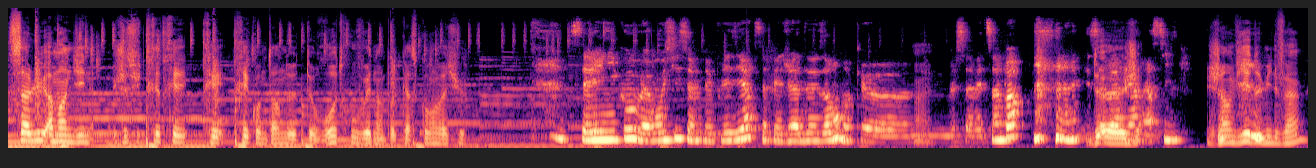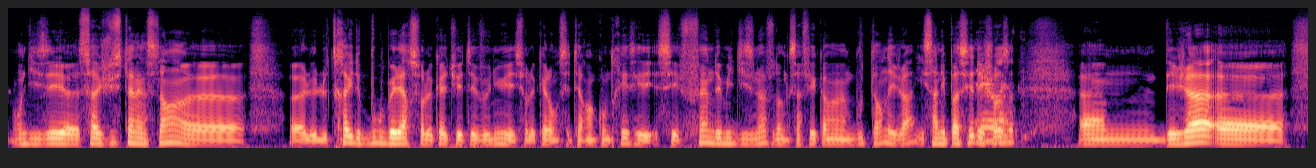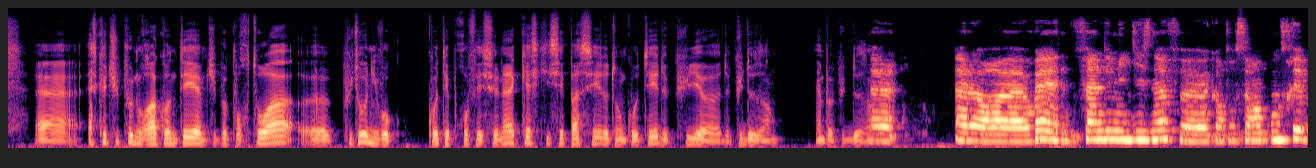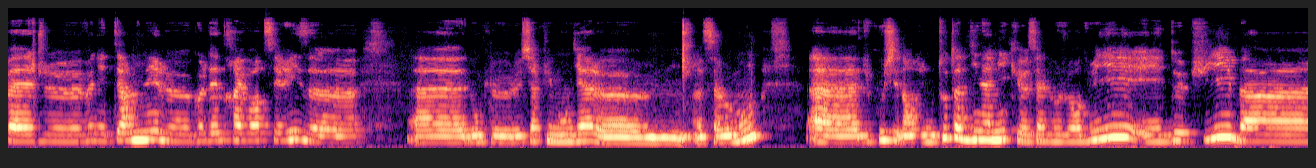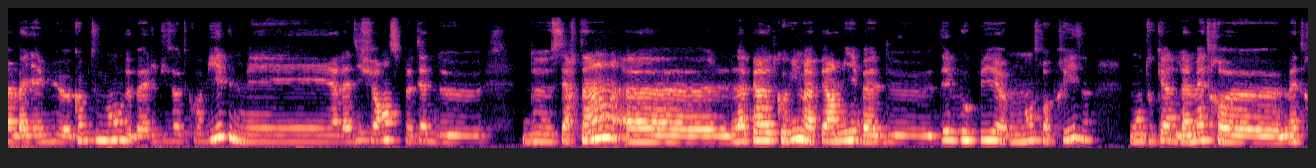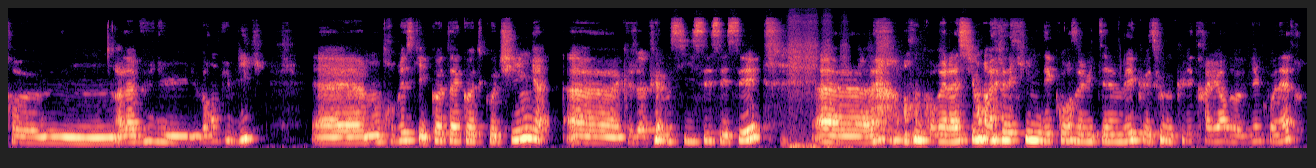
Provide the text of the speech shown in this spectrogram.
Salut Amandine, je suis très très très très content de te retrouver dans le podcast. Comment vas-tu? Salut Nico, bah, moi aussi ça me fait plaisir, ça fait déjà deux ans donc euh, ça va être sympa. ça va bien, merci. Janvier 2020, on disait euh, ça juste à l'instant, euh, le, trail de Bouc sur lequel tu étais venu et sur lequel on s'était rencontré, c'est fin 2019 donc ça fait quand même un bout de temps déjà, il s'en est passé des eh choses. déjà, est-ce que tu peux nous raconter un petit peu pour toi, plutôt au niveau côté professionnel, qu'est-ce qui s'est passé de ton côté depuis, depuis deux ans un peu plus de deux ans? Alors, euh, ouais, fin 2019, euh, quand on s'est rencontrés, ben, je venais de terminer le Golden Tri World Series, euh, donc le, circuit mondial Salomon. du coup, j'étais dans une toute autre dynamique, celle d'aujourd'hui. Et depuis, ben, ben, il y a eu, comme tout le monde, l'épisode Covid, mais à la différence peut-être de, de certains, la période Covid m'a permis de développer mon entreprise ou en tout cas de la mettre, euh, mettre euh, à la vue du, grand public. Euh, une entreprise qui est Côte à Côte Coaching, que j'appelle aussi CCC, en corrélation avec une des courses de l'UTMB que, que les travailleurs doivent bien connaître.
